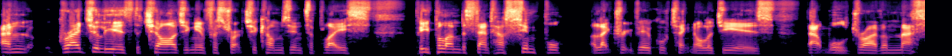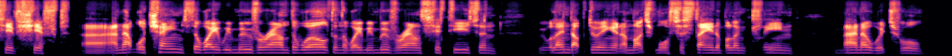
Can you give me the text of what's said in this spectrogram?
And gradually, as the charging infrastructure comes into place, people understand how simple electric vehicle technology is. That will drive a massive shift, uh, and that will change the way we move around the world and the way we move around cities. And we will end up doing it in a much more sustainable and clean manner, which will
